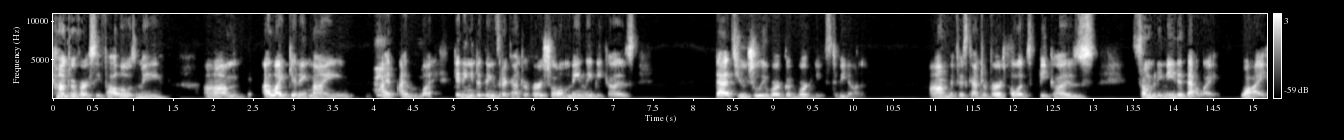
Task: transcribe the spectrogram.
controversy follows me. Um, I like getting my, I, I like getting into things that are controversial, mainly because that's usually where good work needs to be done. Um, if it's controversial, it's because somebody made it that way. Why?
